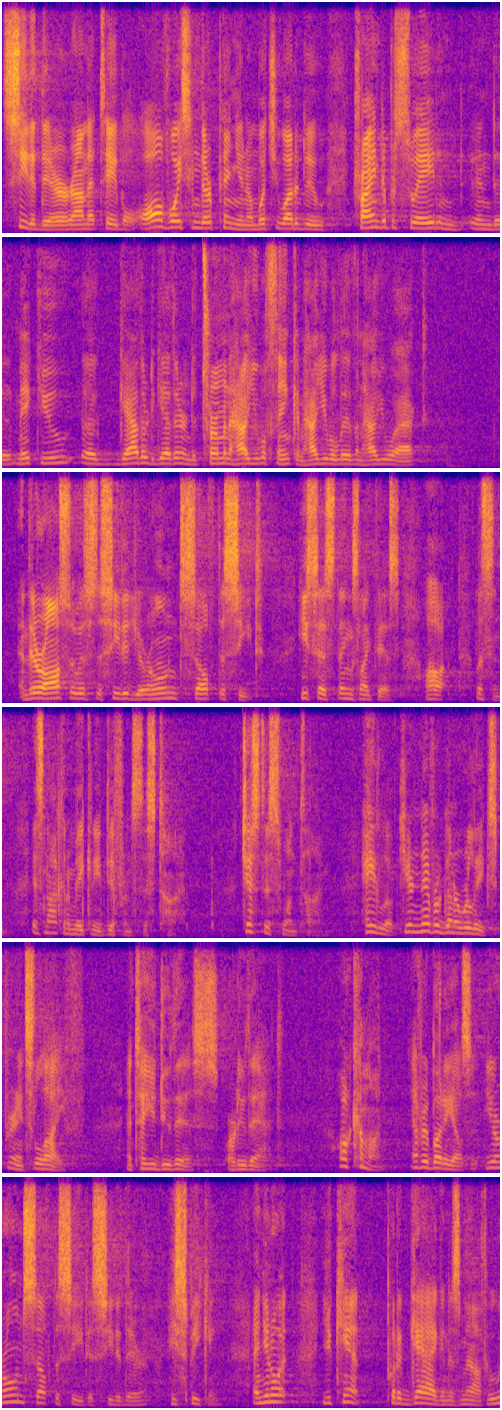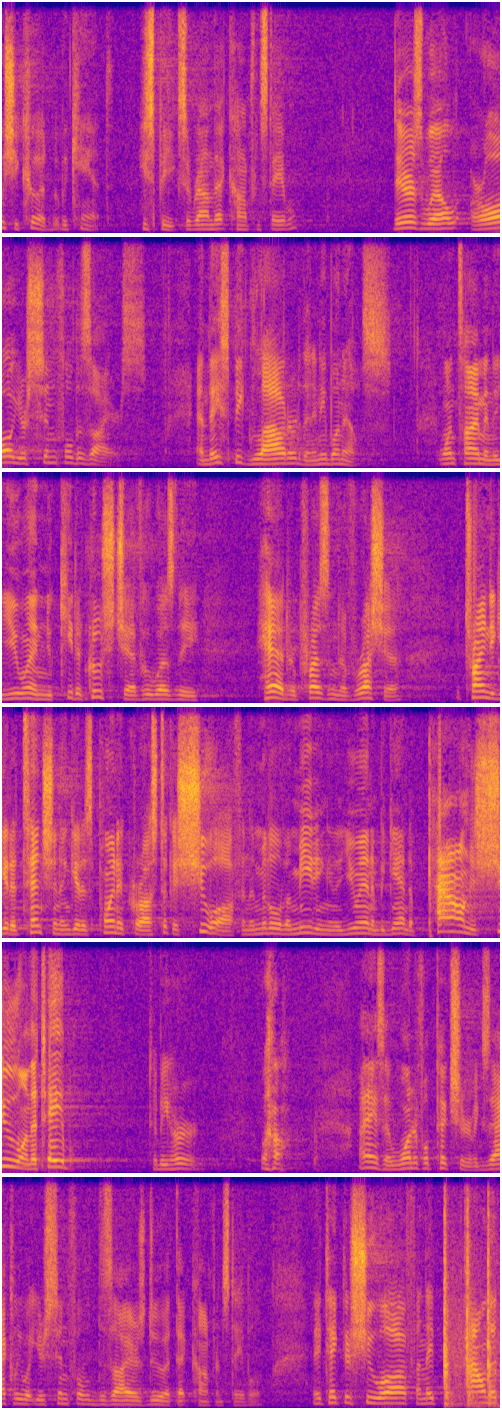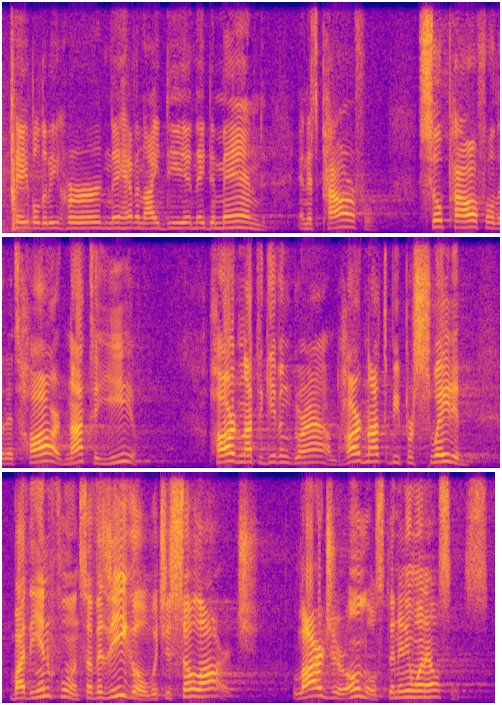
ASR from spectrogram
seated there around that table, all voicing their opinion on what you ought to do, trying to persuade and, and uh, make you uh, gather together and determine how you will think and how you will live and how you will act. And there also is seated your own self deceit. He says things like this Oh, listen, it's not going to make any difference this time. Just this one time. Hey, look, you're never going to really experience life until you do this or do that. Oh, come on. Everybody else, your own self deceit is seated there. He's speaking. And you know what? You can't put a gag in his mouth. We wish you could, but we can't. He speaks around that conference table. There as well are all your sinful desires, and they speak louder than anyone else. One time in the UN, Nikita Khrushchev, who was the head or president of Russia, trying to get attention and get his point across, took his shoe off in the middle of a meeting in the UN and began to pound his shoe on the table to be heard. Well, I think it's a wonderful picture of exactly what your sinful desires do at that conference table. They take their shoe off and they pound the table to be heard, and they have an idea and they demand, and it's powerful. So powerful that it's hard not to yield, hard not to give in ground, hard not to be persuaded by the influence of his ego, which is so large larger almost than anyone else's.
